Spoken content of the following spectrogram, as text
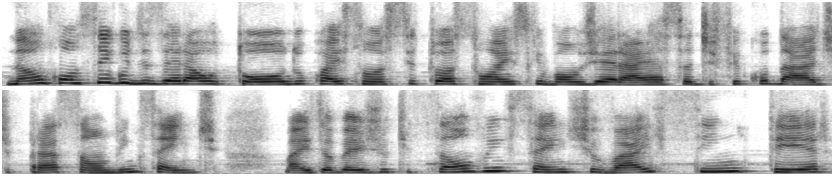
Não consigo dizer ao todo quais são as situações que vão gerar essa dificuldade para São Vicente, mas eu vejo que São Vicente vai sim ter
